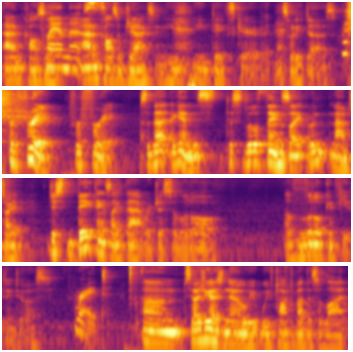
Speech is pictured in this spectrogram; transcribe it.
Adam calls plan up, this. Adam calls up Jackson. He he takes care of it. That's what he does for free, for free. So that again, this this little things like no, I'm sorry, just big things like that were just a little, a little confusing to us. Right. Um, so as you guys know, we, we've talked about this a lot,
